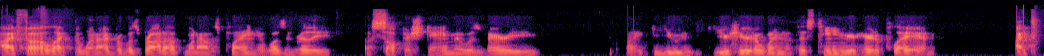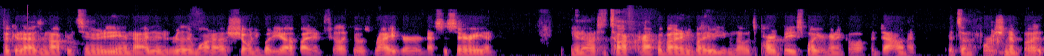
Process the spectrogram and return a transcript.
I felt like the when I was brought up when I was playing, it wasn't really a selfish game. It was very, like you, you're here to win with this team. You're here to play, and I took it as an opportunity and I didn't really want to show anybody up. I didn't feel like it was right or necessary. And, you know, to talk crap about anybody, even though it's part of baseball, you're going to go up and down. And it's unfortunate, but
